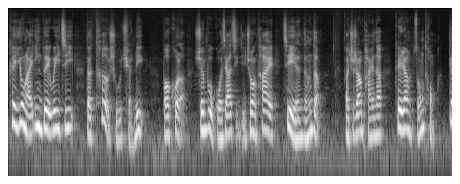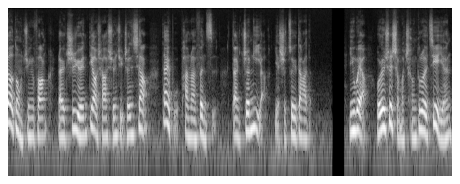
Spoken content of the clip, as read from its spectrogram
可以用来应对危机的特殊权力，包括了宣布国家紧急状态、戒严等等。那这张牌呢，可以让总统调动军方来支援调查选举真相、逮捕叛乱分子，但争议啊也是最大的。因为啊，无论是什么程度的戒严，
